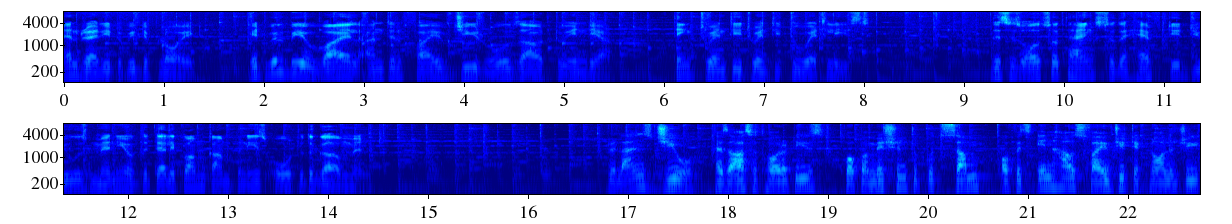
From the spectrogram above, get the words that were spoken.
and ready to be deployed. It will be a while until 5G rolls out to India. Think 2022 at least. This is also thanks to the hefty dues many of the telecom companies owe to the government. Reliance Jio has asked authorities for permission to put some of its in-house 5G technology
